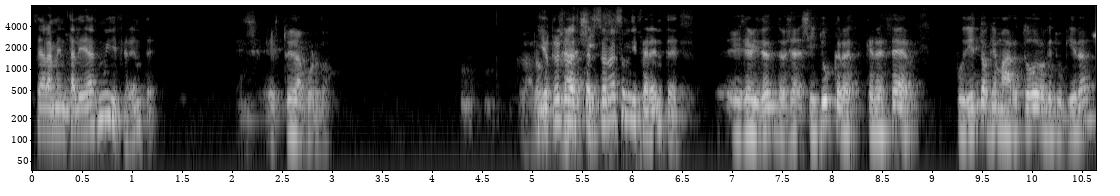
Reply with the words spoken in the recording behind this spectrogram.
O sea, la mentalidad es muy diferente. Estoy de acuerdo. Yo creo que las personas son diferentes. Es evidente. O sea, si tú crecer pudiendo quemar todo lo que tú quieras,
